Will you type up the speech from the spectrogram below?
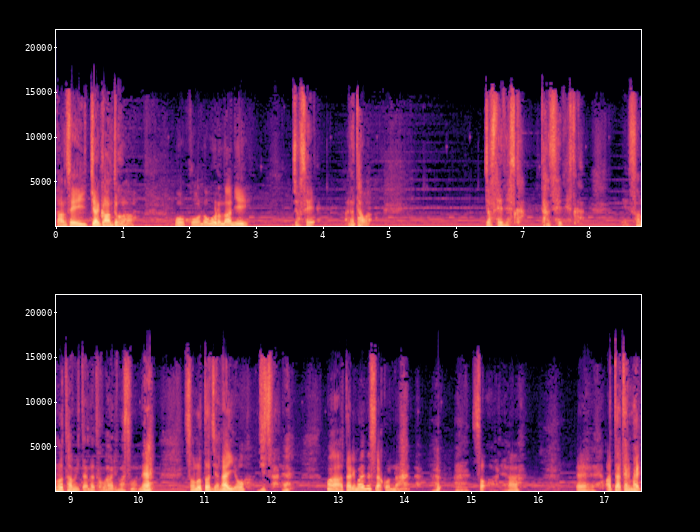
男性言っちゃいかんとか。もうこの頃何？女性、あなたは、女性ですか？男性ですか？その他みたいなとこありますもんね。その他じゃないよ、実はね。まあ当たり前ですわ、こんな。そりゃ、えー、あって当たり前。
